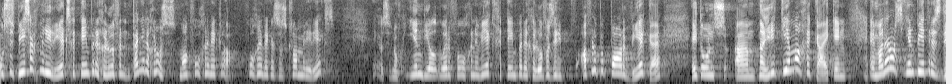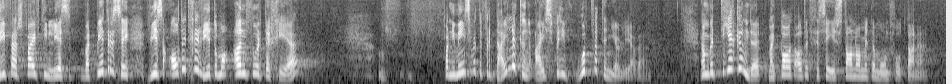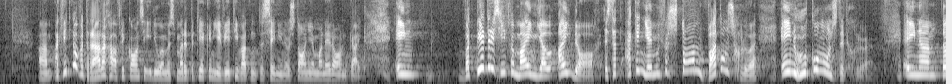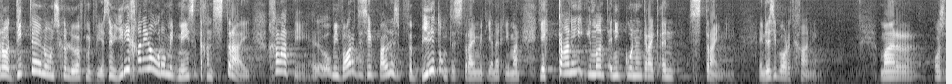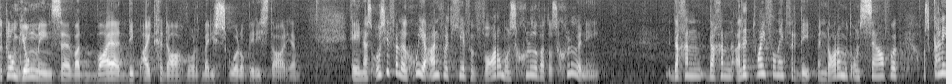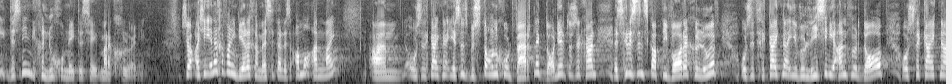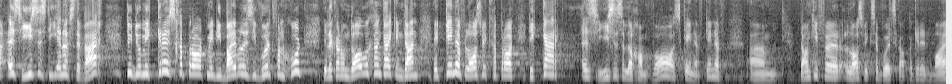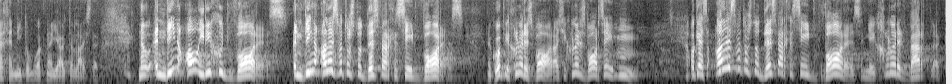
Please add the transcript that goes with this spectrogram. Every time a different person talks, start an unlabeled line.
Ons is besig met die reeks getemperde geloof en kan julle glo ons maak volgende week klaar. Volgende week is ons klaar met die reeks. Ons het nog een deel oor volgende week getemperde geloof. Ons het die afgelope paar weke het ons um na hierdie tema gekyk en en wanneer ons 1 Petrus 3 vers 15 lees wat Petrus sê, wees altyd gereed om 'n antwoord te gee van die mense wat 'n verduideliking eis vir die hoop wat in jou lewe. Dan beteken dit, my pa het altyd gesê jy staan daar met 'n mond vol tande. Um ek weet nie of dit regtig 'n Afrikaanse idiom is, maar dit beteken jy weet nie wat om te sê nie. Nou staan jy maar net daar en kyk. En wat Petrus hier vir my en jou uitdaag, is dat ek en jy moet verstaan wat ons glo en hoekom ons dit glo. En um dat daar diepte in ons geloof moet wees. Nou hierdie gaan nie daaroor om met mense te gaan stry, glad nie. Om die waarheid te sê, Paulus verbied dit om te stry met enigiemand. Jy kan nie iemand in die koninkryk in stry nie. En dis nie waar dit gaan nie. Maar ons het 'n klomp jong mense wat baie diep uitgedaag word by die skool op hierdie stadium. En as ons nie vir hulle 'n goeie antwoord gee vir waarom ons glo wat ons glo nie, dan gaan dan gaan hulle twyfel net verdiep en daarom moet ons self ook ons kan nie dis nie genoeg om net te sê maar ek glo nie. So as jy enige van die dele gemis het, hulle is almal aanlyn. Um ons het gekyk na eerstens bestaan God werklik? Daardeur het ons gegaan, is Christendom die ware geloof? Ons het gekyk na evolusie, die antwoord daarop. Ons het gekyk na is Jesus die enigste weg? Toe Domie Chris gepraat met die Bybel is die woord van God. Jy kan hom daar ook gaan kyk en dan het Kenneth laasweek gepraat, die kerk is Jesus se liggaam. Waar is Kenneth? Kenneth um Dankie vir laasweek se boodskap. Ek het dit baie geniet om ook na jou te luister. Nou, indien al hierdie goed waar is, indien alles wat ons tot dusver gesê het waar is. Ek hoop jy glo dit is waar. As jy glo dit is waar, sê mm. Okay, as alles wat ons tot dusver gesê het waar is en jy glo dit werklik,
